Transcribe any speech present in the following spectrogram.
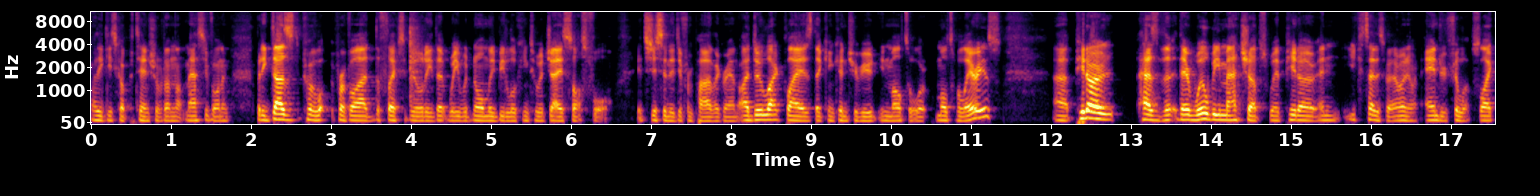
I think he's got potential, but I'm not massive on him. But he does pro- provide the flexibility that we would normally be looking to a JSOS for. It's just in a different part of the ground. I do like players that can contribute in multiple multiple areas. Uh, Pitto has the. There will be matchups where Pito and you can say this about anyone, Andrew Phillips. Like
